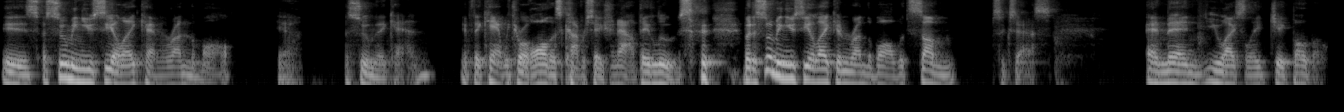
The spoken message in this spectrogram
Is assuming UCLA can run the ball. Yeah, assume they can. If they can't, we throw all this conversation out. They lose. but assuming UCLA can run the ball with some success, and then you isolate Jake Bobo,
